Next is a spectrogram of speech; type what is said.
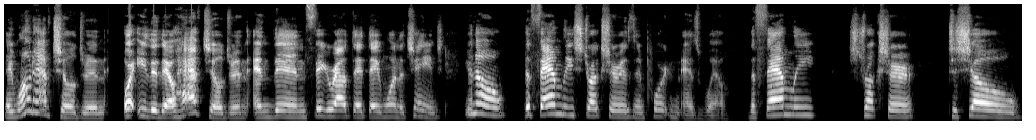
They won't have children, or either they'll have children and then figure out that they want to change. You know, the family structure is important as well. The family structure to show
